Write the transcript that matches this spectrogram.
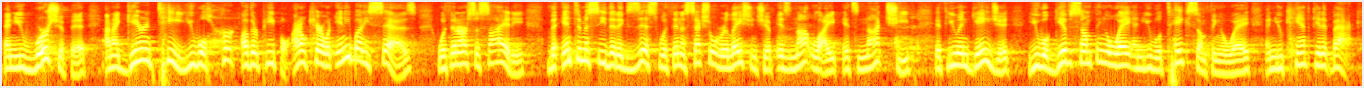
and you worship it, and I guarantee you will hurt other people. I don't care what anybody says within our society, the intimacy that exists within a sexual relationship is not light, it's not cheap. If you engage it, you will give something away and you will take something away, and you can't get it back.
